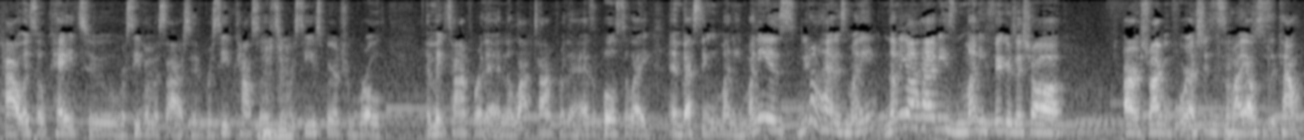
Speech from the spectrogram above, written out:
how it's okay to receive a massage to receive counseling to Mhm. receive spiritual growth and make time for that and a lot time for that as opposed to like investing money. Money is we don't have this money. None of y'all have these money figures that y'all are striving for. That shit's in somebody else's account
